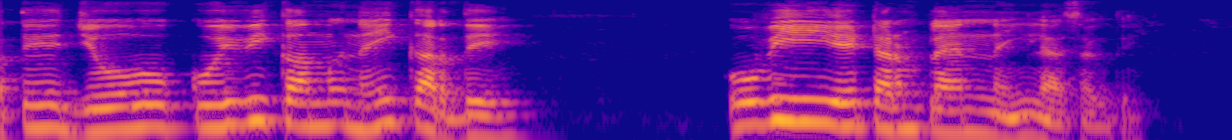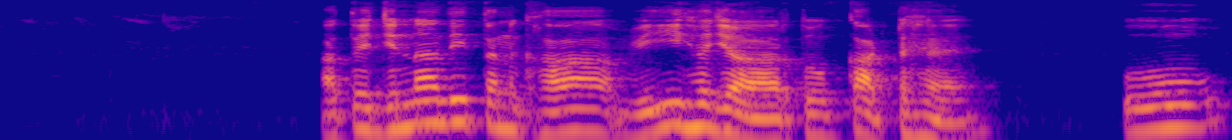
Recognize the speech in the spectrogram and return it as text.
ਅਤੇ ਜੋ ਕੋਈ ਵੀ ਕੰਮ ਨਹੀਂ ਕਰਦੇ, ਉਹ ਵੀ ਇਹ ਟਰਮ ਪਲਾਨ ਨਹੀਂ ਲੈ ਸਕਦੇ। ਅਤੇ ਜਿਨ੍ਹਾਂ ਦੀ ਤਨਖਾਹ 20000 ਤੋਂ ਘੱਟ ਹੈ, ਉਹ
